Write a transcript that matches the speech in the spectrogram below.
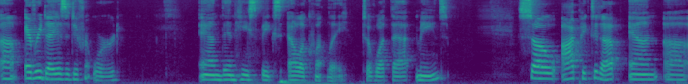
um, every day is a different word. And then he speaks eloquently to what that means. So I picked it up, and uh,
